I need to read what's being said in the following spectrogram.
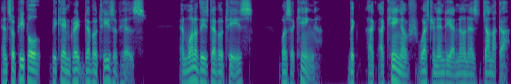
And so people became great devotees of his. And one of these devotees was a king, the, a, a king of Western India known as Janaka.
